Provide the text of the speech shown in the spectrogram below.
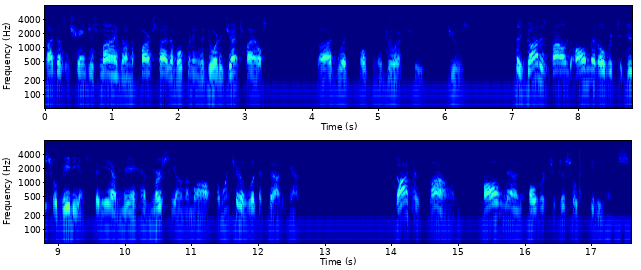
God doesn't change his mind. On the far side of opening the door to Gentiles, God would open the door to Jews says God has bound all men over to disobedience that he have, may have mercy on them all. I want you to look at that again. God has bound all men over to disobedience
